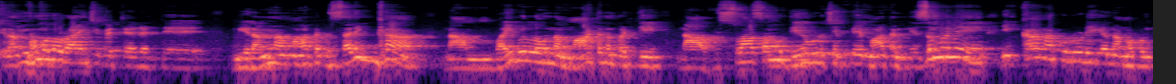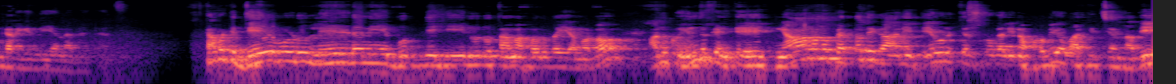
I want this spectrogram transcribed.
గ్రంథములో రాయించి పెట్టాడంటే మీరన్న మాటకు సరిగ్గా నా బైబిల్లో ఉన్న మాటను బట్టి నా విశ్వాసము దేవుడు చెప్పే మాట నిజమని ఇంకా నాకు రూఢిగా నమ్మకం కలిగింది అన్నది కాబట్టి దేవుడు లేడని బుద్ధిహీనులు తమ హృదయములో అనుకు ఎందుకంటే జ్ఞానము పెద్దది కానీ దేవుడు తెలుసుకోగలిగిన హృదయం వారికి చిన్నది.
